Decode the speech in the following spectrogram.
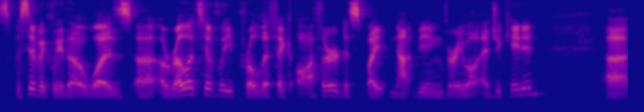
specifically, though, was uh, a relatively prolific author despite not being very well educated. Uh,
